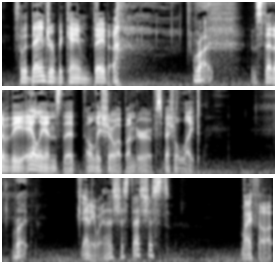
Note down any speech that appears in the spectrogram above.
so the danger became Data Right. instead of the aliens that only show up under a special light. Right. Anyway, that's just that's just my thought.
